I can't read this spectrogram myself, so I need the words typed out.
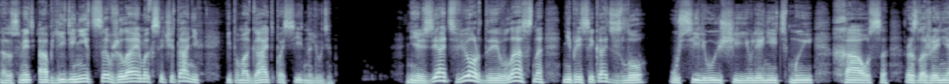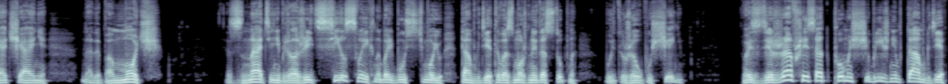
Надо суметь объединиться в желаемых сочетаниях и помогать посильно людям. Нельзя твердо и властно не пресекать зло, усиливающие явления тьмы, хаоса, разложения отчаяния. Надо помочь, знать и не приложить сил своих на борьбу с тьмою там, где это возможно и доступно, будет уже упущением. Воздержавшись от помощи ближним там, где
